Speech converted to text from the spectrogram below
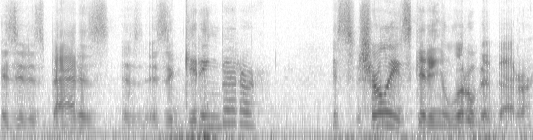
Is it as bad as is, is it getting better? It's surely it's getting a little bit better.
